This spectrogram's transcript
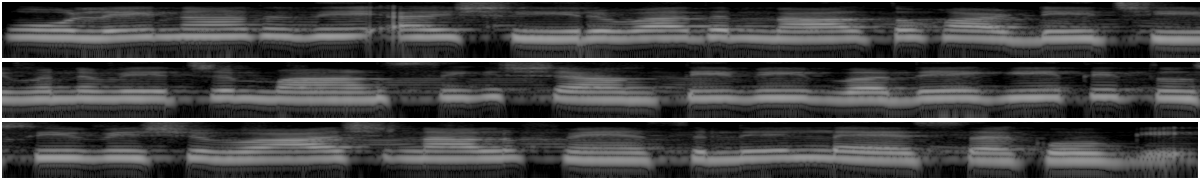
ਭੋਲੇਨਾਥ ਦੇ ਆਸ਼ੀਰਵਾਦ ਨਾਲ ਤੁਹਾਡੇ ਜੀਵਨ ਵਿੱਚ ਮਾਨਸਿਕ ਸ਼ਾਂਤੀ ਵੀ ਵਧੇਗੀ ਤੇ ਤੁਸੀਂ ਵਿਸ਼ਵਾਸ ਨਾਲ ਫੈਸਲੇ ਲੈ ਸਕੋਗੇ।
